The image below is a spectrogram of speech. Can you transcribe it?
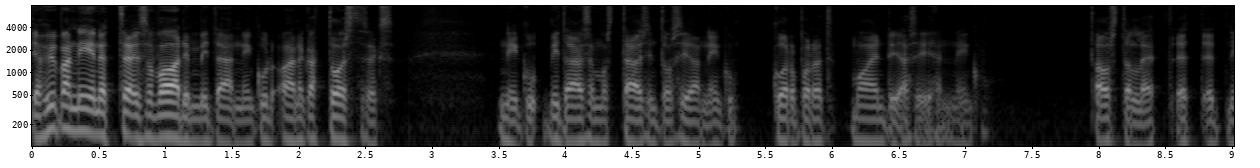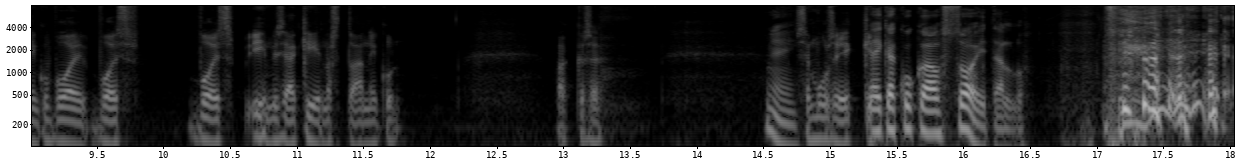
ja hyvä niin, että se ei se vaadi mitään niin kuin ainakaan toistaiseksi niin kuin mitään semmoista täysin tosiaan niin kuin corporate mindia siihen niin kuin taustalle, että et, et, niin kuin voi, vois, vois ihmisiä kiinnostaa niin kuin vaikka se, niin. se musiikki. Eikä kukaan ole soitellut.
